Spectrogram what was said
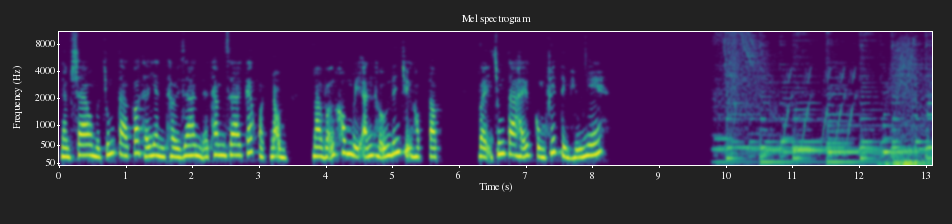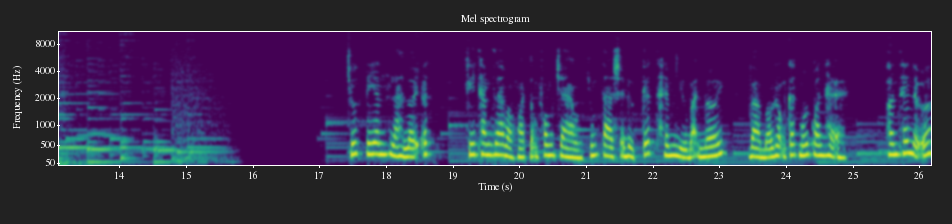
Làm sao mà chúng ta có thể dành thời gian để tham gia các hoạt động mà vẫn không bị ảnh hưởng đến chuyện học tập. Vậy chúng ta hãy cùng phía tìm hiểu nhé. Trước tiên là lợi ích. Khi tham gia vào hoạt động phong trào, chúng ta sẽ được kết thêm nhiều bạn mới và mở rộng các mối quan hệ. Hơn thế nữa,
